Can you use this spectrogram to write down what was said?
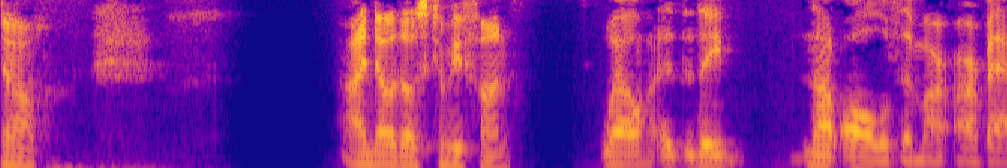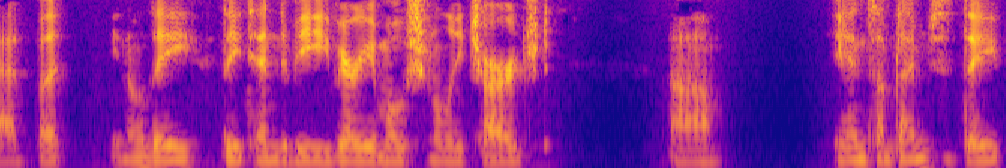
no. I know those can be fun. Well, uh, they not all of them are, are bad, but you know they they tend to be very emotionally charged, um, and sometimes they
